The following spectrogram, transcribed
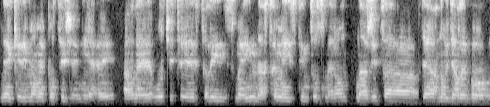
Niekedy máme pocit, že nie. Hej. Ale určite chceli sme im chceme ísť týmto smerom, snažiť sa ťahnuť alebo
